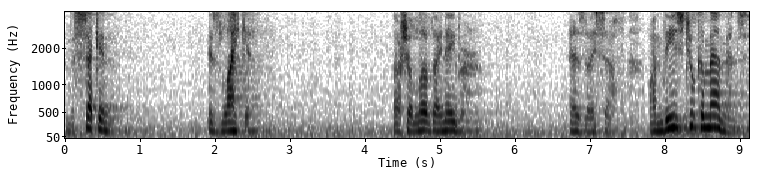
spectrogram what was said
And the second is like it. Thou shalt love thy neighbor as thyself. On these two commandments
